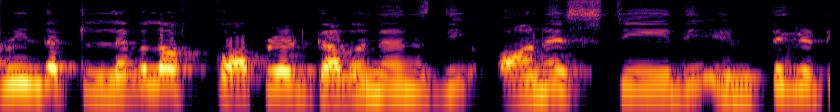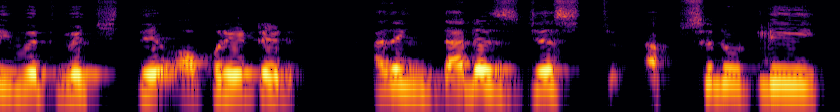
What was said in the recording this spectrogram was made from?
I mean, that level of corporate governance, the honesty, the integrity with which they operated, I think that is just absolutely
